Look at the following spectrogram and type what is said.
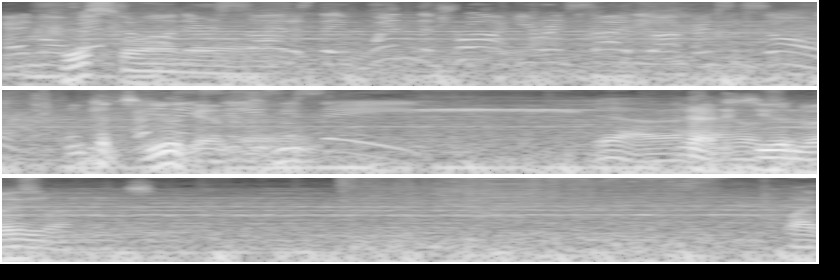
And This momentum on one, their uh, side as they win the draw here inside the offensive zone. I think it's And you again. the isn't easy it? save. Yeah, Yeah, I 'cause you invited this me. one. Well, I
